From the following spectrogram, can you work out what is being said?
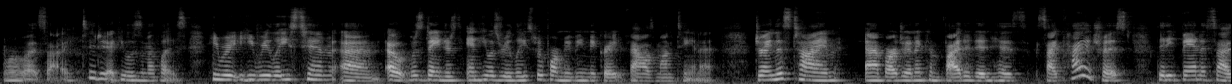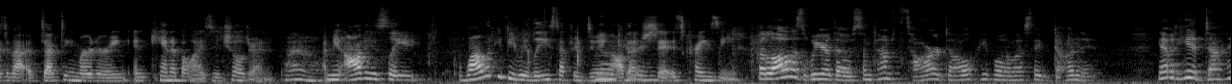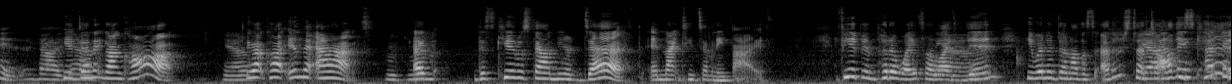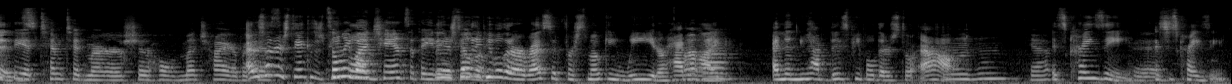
where was I? Dude, I keep losing my place. He re- he released him. Um, oh, it was dangerous, and he was released before moving to Great Falls, Montana. During this time, uh, Bar-Jonah confided in his psychiatrist that he fantasized about abducting, murdering, and cannibalizing children. Wow. I mean, obviously, why would he be released after doing No all that shit? It's crazy. The law is weird though. Sometimes it's hard to hold people unless they've done it. Yeah, but he had done it. God, He had yeah. done it and gone caught. Yeah. He got caught in the act Mhm. of this kid was found near death in 1975. If he had been put away for life Yeah. then, he wouldn't have done all this other stuff yeah, to all I think, these kids. I think the attempted murder should hold much higher. I just understand because It's only by chance that they didn't there's so many them. people that are arrested for smoking weed or having Uh-huh. like, and then you have these people that are still out. Mm-hmm. Yeah. It's crazy. It It's just crazy.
